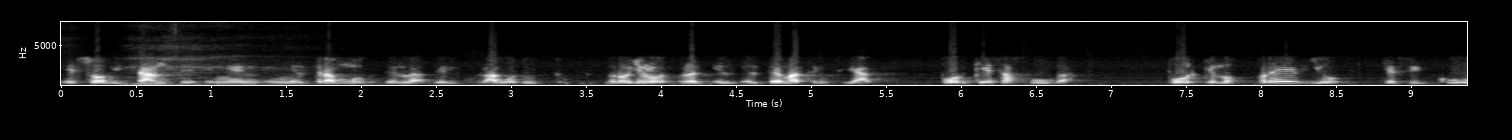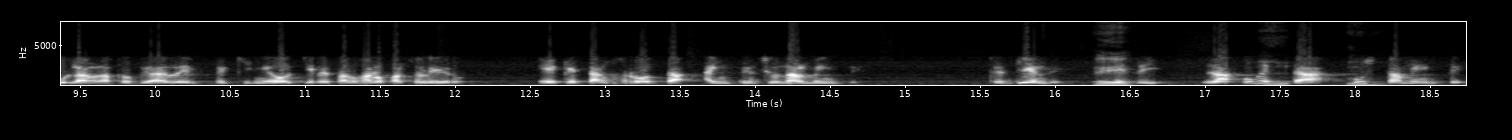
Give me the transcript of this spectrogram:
exorbitante en el, en el tramo de la- del aguaducto. Pero oye lo- el, el tema esencial. ¿Por qué esa fuga? Porque los predios que circulan, la propiedad de, de quien hoy quiere desalojar los parceleros, es que están rotas intencionalmente. ¿Se entiende? Sí. Es decir, la fuga está justamente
